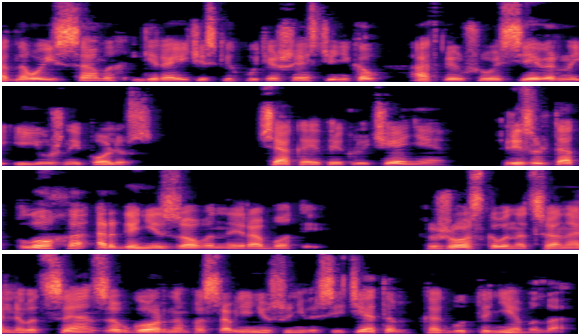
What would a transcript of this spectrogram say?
одного из самых героических путешественников, открывшего Северный и Южный полюс. Всякое приключение – результат плохо организованной работы. Жесткого национального ценза в Горном по сравнению с университетом как будто не было,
